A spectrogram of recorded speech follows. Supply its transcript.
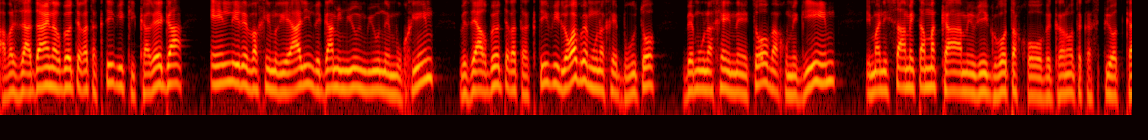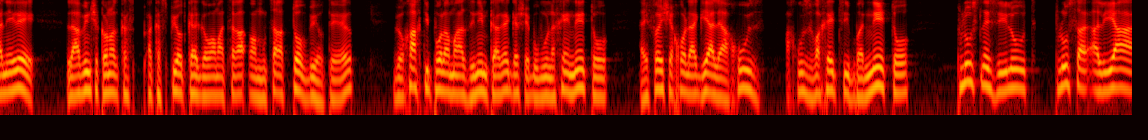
אבל זה עדיין הרבה יותר אטרקטיבי, כי כרגע אין לי רווחים ריאליים, וגם אם יהיו, הם יהיו נמוכים, וזה הרבה יותר אטרקטיבי, לא רק במונחי ברוטו, במונחי נטו, ואנחנו מגיעים, אם אני שם את המכ"ם ואגרות החוב וקרנות הכספיות, כנראה להבין שקרנות הכספיות כרגע הוא המוצר, המוצר הטוב ביותר, והוכחתי פה למאזינים כרגע שבמונחי נטו, ההפרש יכול להגיע לאחוז, אחוז וחצי בנטו, פלוס נזילות, פלוס עלייה,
